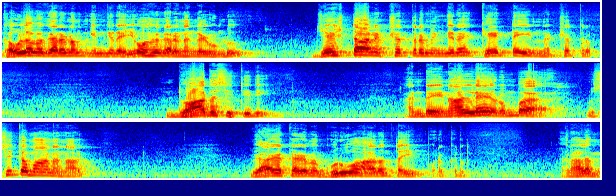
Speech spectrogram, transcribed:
கௌளவகரணம் என்கிற யோக கரணங்கள் உண்டு. ஜேஷ்டா நட்சத்திரம் என்கிற கேட்டையின் நட்சத்திரம். துவாதசி திதி. அன்றைய நாளில் ரொம்ப விசித்தமான நாள். வியாழக்கிழமை குருவாரம் தை பிறக்கிறது. அதனால்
